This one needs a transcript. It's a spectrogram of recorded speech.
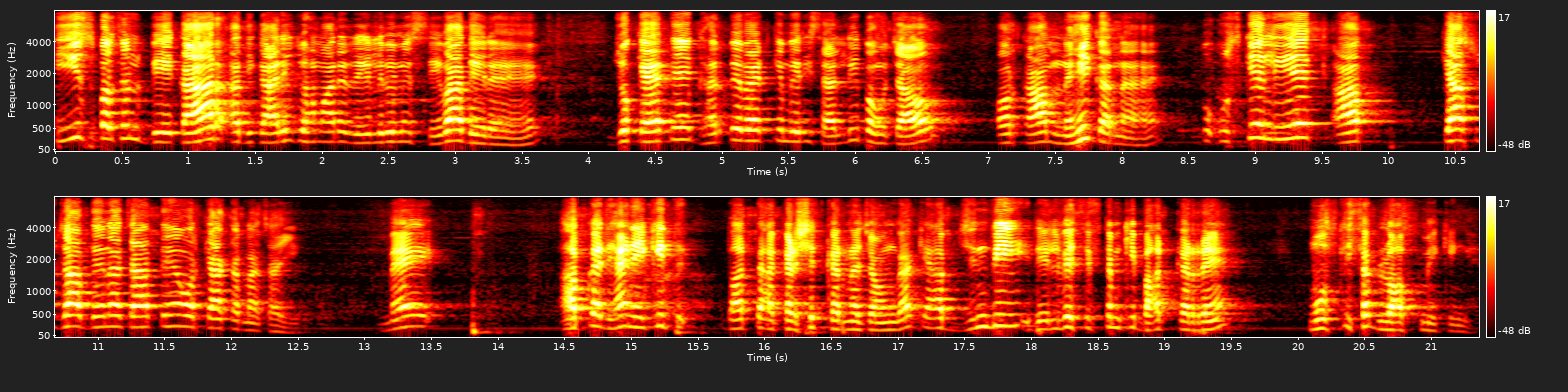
30 परसेंट बेकार अधिकारी जो हमारे रेलवे में सेवा दे रहे हैं जो कहते हैं घर पे बैठ के मेरी सैलरी पहुंचाओ और काम नहीं करना है तो उसके लिए आप क्या सुझाव देना चाहते हैं और क्या करना चाहिए? मैं आपका ध्यान एक ही बात पे आकर्षित करना चाहूँगा कि आप जिन भी रेलवे सिस्टम की बात कर रहे हैं, मोस्टली सब लॉस मेकिंग है।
